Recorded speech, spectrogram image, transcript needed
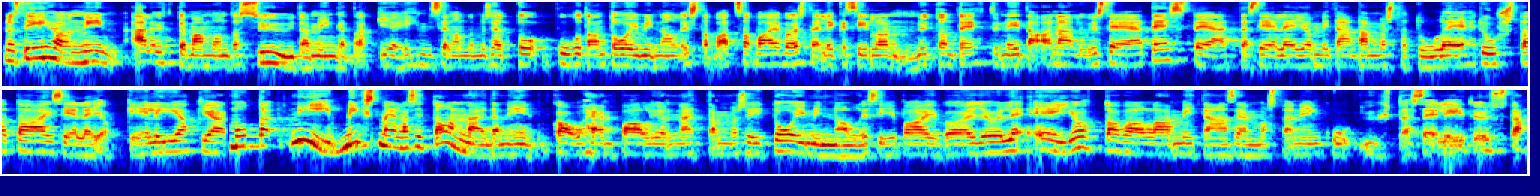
No siihen on niin älyttömän monta syytä, minkä takia ihmisillä on tämmöisiä, to, puhutaan toiminnallista vatsavaivoista, eli silloin nyt on tehty niitä analyysejä ja testejä, että siellä ei ole mitään tämmöistä tulehdusta tai siellä ei ole keliakia. Mutta niin, miksi meillä sitten on näitä niin kauhean paljon näitä tämmöisiä toiminnallisia vaivoja, joille ei ole tavallaan mitään semmoista niin kuin yhtä selitystä.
